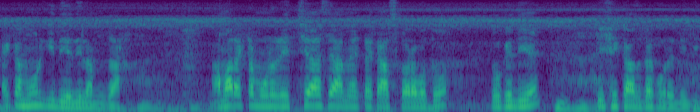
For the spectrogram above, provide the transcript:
একটা মুরগি দিয়ে দিলাম যা। আমার একটা মনের ইচ্ছে আছে আমি একটা কাজ করাবো তোর। তোকে দিয়ে তুই সেই কাজটা করে দিবি।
